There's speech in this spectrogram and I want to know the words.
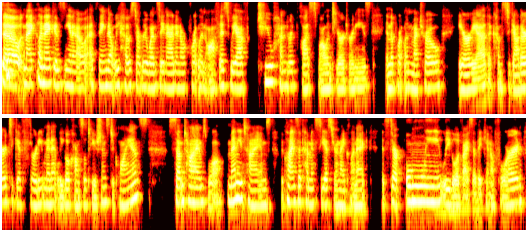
so night clinic is you know a thing that we host every Wednesday night in our Portland office. We have 200 plus volunteer attorneys in the Portland metro area that comes together to give 30 minute legal consultations to clients sometimes, well, many times, the clients that come and see us through night clinic, it's their only legal advice that they can afford.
